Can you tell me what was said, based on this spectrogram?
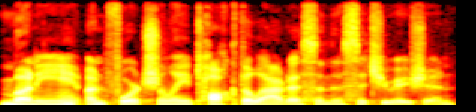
money unfortunately talk the loudest in this situation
